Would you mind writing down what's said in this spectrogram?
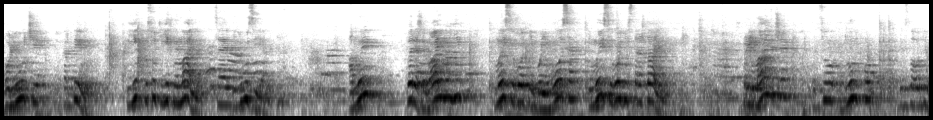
болючі картини. І їх, по суті, їх немає. Це ілюзія. А ми переживаємо їх, боїмося і ми сьогодні страждаємо, приймаючи цю думку від Злого Духа.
